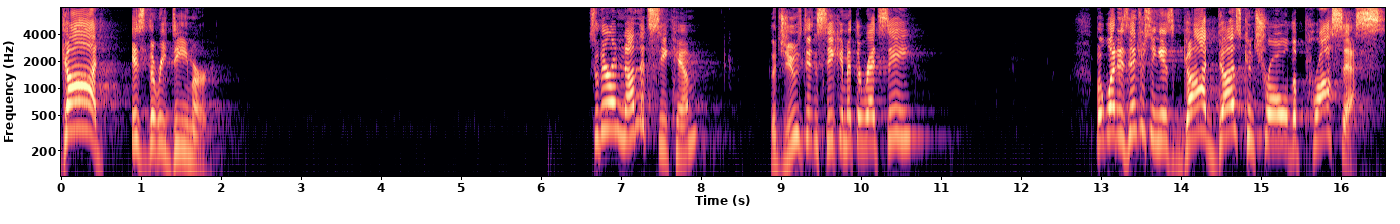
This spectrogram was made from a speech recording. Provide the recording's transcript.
God is the redeemer. So there are none that seek him. The Jews didn't seek him at the Red Sea. But what is interesting is God does control the process.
